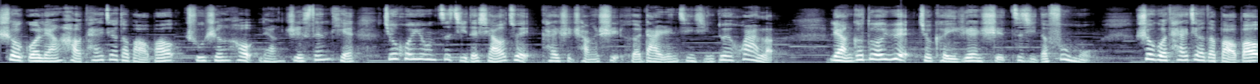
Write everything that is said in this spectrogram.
受过良好胎教的宝宝，出生后两至三天就会用自己的小嘴开始尝试和大人进行对话了。两个多月就可以认识自己的父母。受过胎教的宝宝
